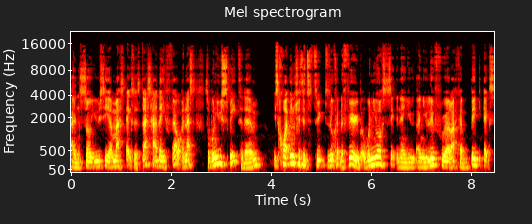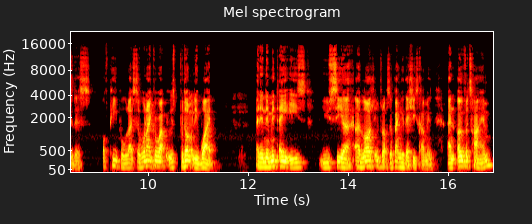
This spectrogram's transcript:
And so you see a mass exodus. That's how they felt. And that's so when you speak to them, it's quite interesting to, to, look at the theory, but when you're sitting there you and you live through a, like a big exodus of people, like so when I grew up, it was predominantly white, and in the mid '80s, you see a, a, large influx of Bangladeshis coming, and over time,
